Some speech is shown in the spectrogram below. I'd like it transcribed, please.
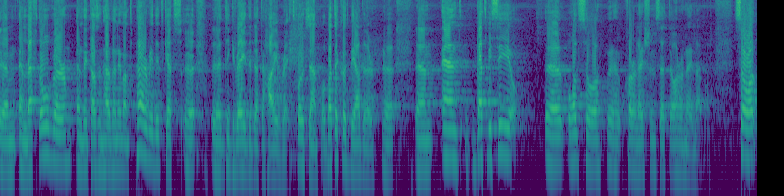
um, and left over and it doesn't have anyone to pair with, it gets uh, uh degraded at a higher rate, for example. But there could be other. Uh, um, and, but we see uh, also correlations at the RNA level. So,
